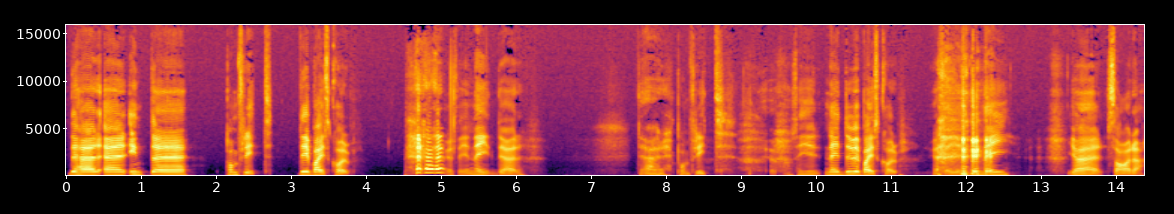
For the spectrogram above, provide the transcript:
det här är inte pommes frites. Det är bajskorv. Jag säger nej, det är Det är pommes frites. Hon säger nej, du är bajskorv. Jag säger nej, jag är Sara.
